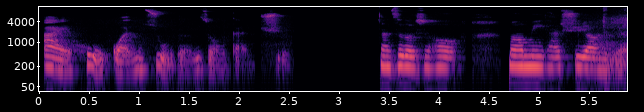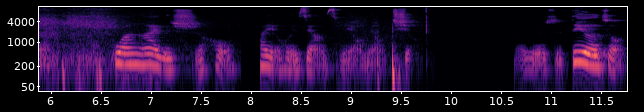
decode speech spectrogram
爱护、关注的一种感觉。那这个时候，猫咪它需要你的关爱的时候，它也会这样子喵喵叫。那这是第二种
